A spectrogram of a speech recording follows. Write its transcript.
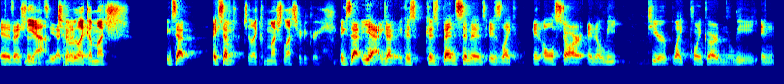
and eventually yeah, to kind of like thing. a much except except to like a much lesser degree. Exactly. Yeah, exactly. Because because Ben Simmons is like an all star, an elite tier like point guard in the league, and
